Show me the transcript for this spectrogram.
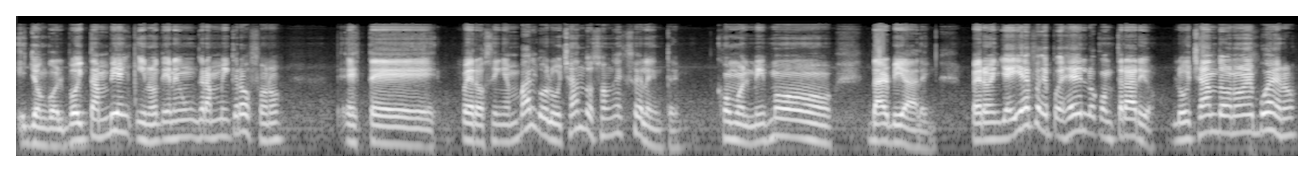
y John Goldboy también, y no tienen un gran micrófono. Este, pero sin embargo luchando son excelentes, como el mismo Darby Allen. Pero en JF pues es lo contrario, luchando no es bueno,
